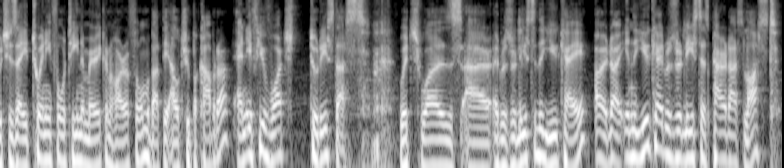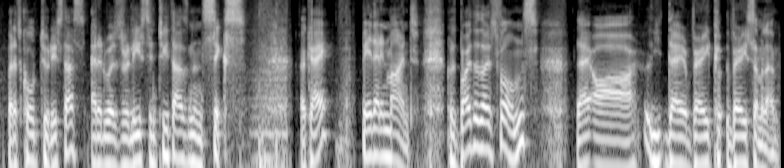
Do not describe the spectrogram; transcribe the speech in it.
which is a 2014 American horror film about the El Chupacabra. And if you've watched Turistas, which was uh, it was released in the UK. Oh no, in the UK it was released as Paradise Lost, but it's called Turistas, and it was released in 2006. Okay, bear that in mind because both of those films they are they're very very similar.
